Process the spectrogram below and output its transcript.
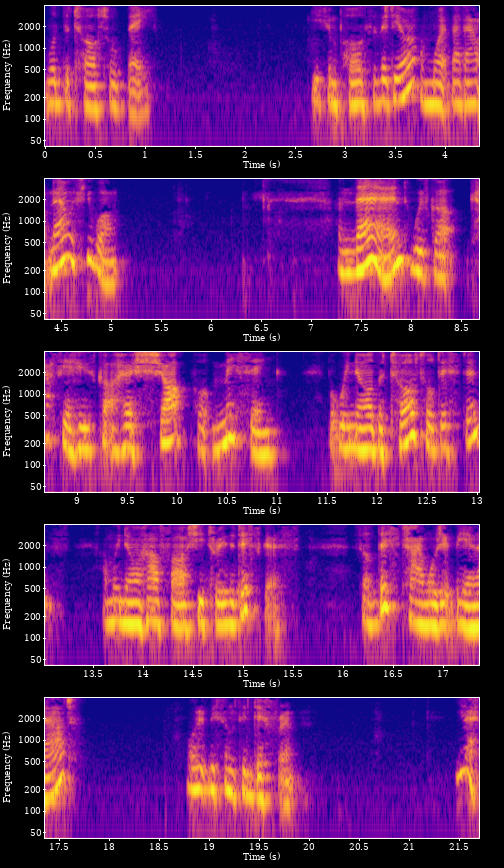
would the total be? You can pause the video and work that out now if you want. And then we've got Cassia who's got her shot put missing, but we know the total distance and we know how far she threw the discus. So this time, would it be an add? Or would it be something different? Yeah,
